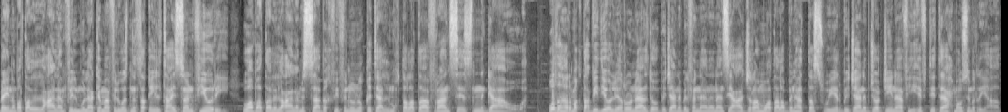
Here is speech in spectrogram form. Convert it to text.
بين بطل العالم في الملاكمة في الوزن الثقيل تايسون فيوري وبطل العالم السابق في فنون القتال المختلطة فرانسيس نغانو. وظهر مقطع فيديو لرونالدو بجانب الفنانة نانسي عجرم وطلب منها التصوير بجانب جورجينا في افتتاح موسم الرياض.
